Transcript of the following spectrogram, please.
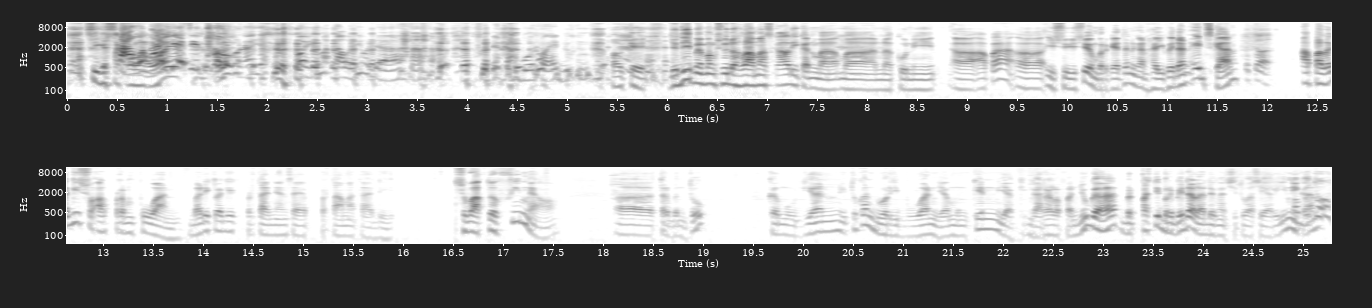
Sehingga sekolah tahun aja sih tahun aja oh mah tahunnya udah udah kabur edun Oke, jadi memang sudah lama sekali kan me- menekuni eh, apa eh, isu-isu yang berkaitan dengan HIV dan AIDS kan? betul Apalagi soal perempuan. Balik lagi ke pertanyaan saya pertama tadi. Sewaktu female eh, terbentuk, kemudian itu kan 2000-an ya, mungkin ya nggak relevan juga, ber- pasti berbeda lah dengan situasi hari ini Oh, kan. betul.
